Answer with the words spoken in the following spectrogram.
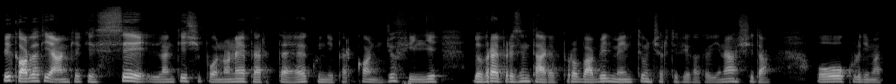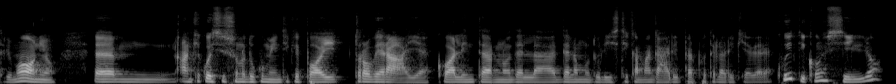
Ricordati anche che se l'anticipo non è per te, quindi per coniugi o figli, dovrai presentare probabilmente un certificato di nascita o quello di matrimonio. Ehm, anche questi sono documenti che poi troverai ecco, all'interno della, della modulistica, magari per poterla richiedere. Qui ti consiglio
